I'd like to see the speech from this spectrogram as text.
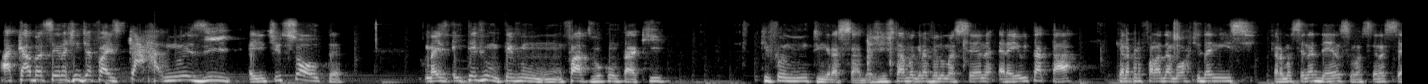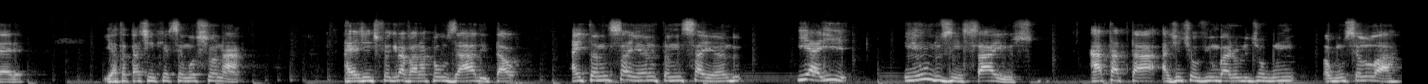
Acaba a cena, a gente já faz, cara, não existe. A gente solta. Mas e teve, um, teve um, um fato, vou contar aqui, que foi muito engraçado. A gente tava gravando uma cena, era eu e Tatá, que era para falar da morte da Nice, que era uma cena densa, uma cena séria. E a Tatá tinha que se emocionar. Aí a gente foi gravar na pousada e tal. Aí estamos ensaiando, estamos ensaiando. E aí, em um dos ensaios, a Tatá, a gente ouviu um barulho de algum, algum celular.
